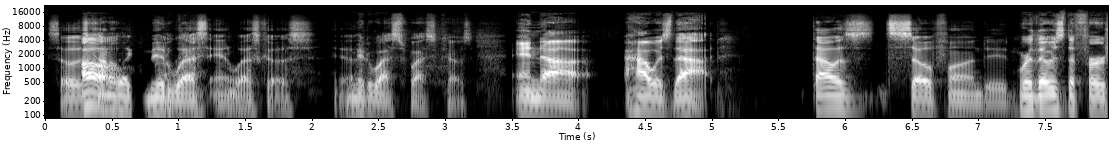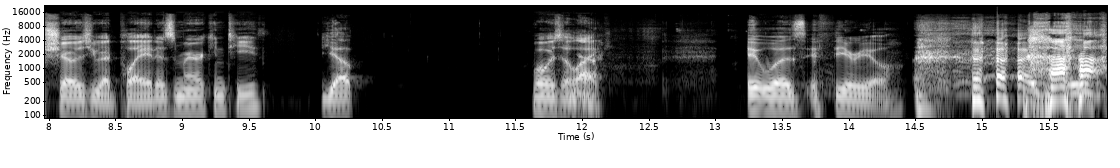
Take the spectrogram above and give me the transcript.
so it's was kind Oh, of like okay. Midwest and West Coast. Yeah. Midwest, West Coast. And uh, how was that? that was so fun, dude. Were those the first shows you had played as American Teeth? Yep. What was it Yeah. like? It was ethereal. it, was,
